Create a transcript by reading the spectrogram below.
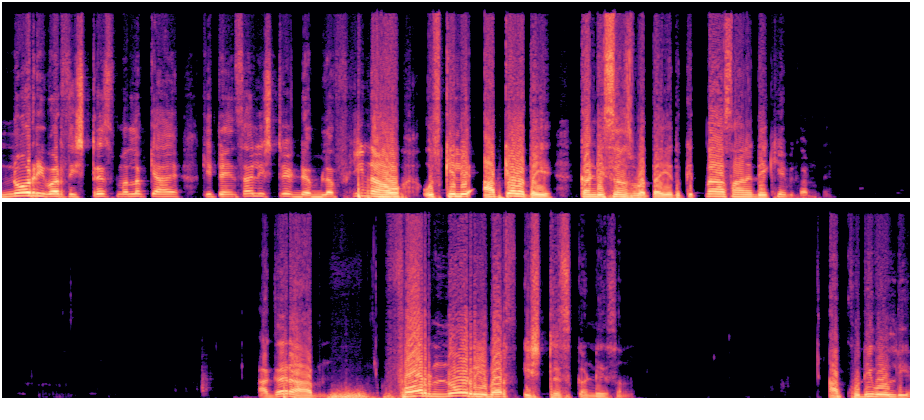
नो रिवर्स स्ट्रेस मतलब क्या है कि टेंसाइल स्ट्रेस डेवलप ही ना हो, उसके लिए आप क्या बताइए? कंडीशंस बताइए। तो कितना आसान है, देखिए अभी करते हैं। अगर आप for no reverse stress condition आप खुद ही बोल दिए।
